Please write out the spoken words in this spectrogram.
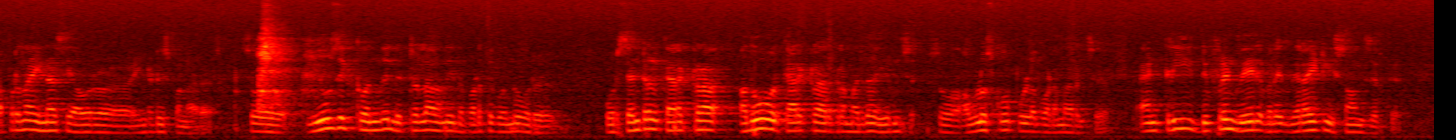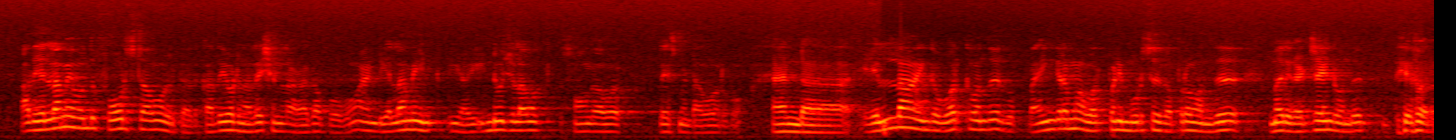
அப்புறம் தான் இன்னாசி அவர் இன்ட்ரடியூஸ் பண்ணார். ஸோ மியூசிக் வந்து லிட்ரலாக வந்து இந்த படத்துக்கு வந்து ஒரு ஒரு சென்ட்ரல் கேரக்டராக அதுவும் ஒரு கேரக்டராக இருக்கிற மாதிரி தான் இருந்துச்சு. ஸோ அவ்வளோ ஸ்கோப் உள்ள படமாக இருந்துச்சு. And three different very variety songs இருக்குது அது எல்லாமே வந்து ஃபோர்ஸ்டாகவும் இருக்காது கதையோட நரேஷனில் அழகாக போகும். அண்ட் எல்லாமே இண்டிவிஜுவலாகவும் சாங்காகவும் பிளேஸ்மெண்ட்டாகவும் இருக்கும். அண்ட் எல்லாம் எங்கள் ஒர்க் வந்து பயங்கரமாக ஒர்க் பண்ணி முடிச்சதுக்கப்புறம் வந்து இந்த மாதிரி ரெட் ஜெயிண்ட் வந்து தேவர்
